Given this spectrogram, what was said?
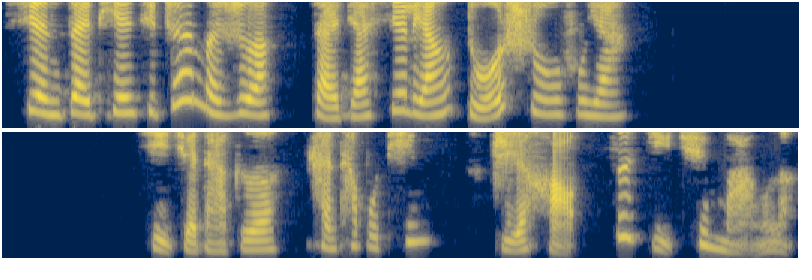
现在天气这么热，在家歇凉多舒服呀！”喜鹊大哥看他不听，只好自己去忙了。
